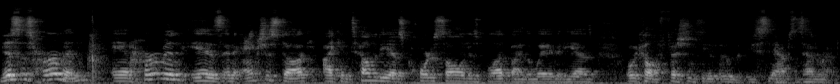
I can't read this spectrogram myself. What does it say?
This is Herman, and Herman is an anxious dog. I can tell that he has cortisol in his blood by the way that he has what we call efficiency of movement. He snaps his head around.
